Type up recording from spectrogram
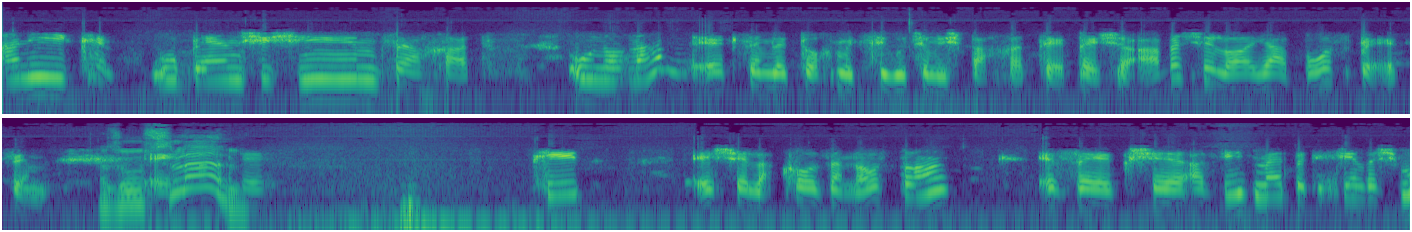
אני, כן, הוא בן 61. הוא נולד בעצם לתוך מציאות של משפחת אה, פשע. אבא שלו היה בוס בעצם. אז הוא הוסלל. תפקיד אה, של הקוזה נוסטרה. וכשאביו מת ב-98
